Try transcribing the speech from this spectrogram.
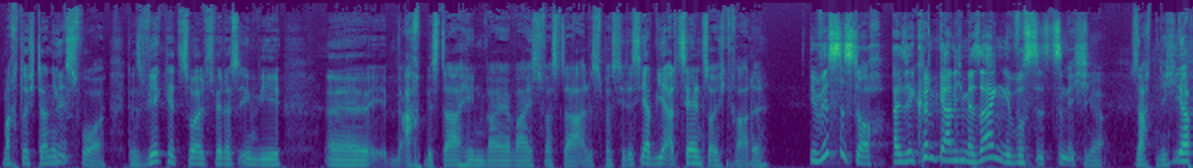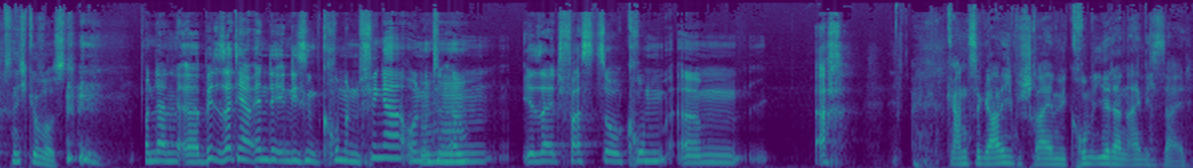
Macht euch da nichts vor. Das wirkt jetzt so, als wäre das irgendwie, äh, ach, bis dahin, weil er weiß, was da alles passiert ist. Ja, wir erzählen es euch gerade. Ihr wisst es doch. Also ihr könnt gar nicht mehr sagen, ihr wusstet es nicht. Ja. Sagt nicht, ihr habt es nicht gewusst. Und dann äh, seid ihr am Ende in diesem krummen Finger und Mhm. ähm, ihr seid fast so krumm. Ähm, ach, Kannst du gar nicht beschreiben, wie krumm ihr dann eigentlich seid.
